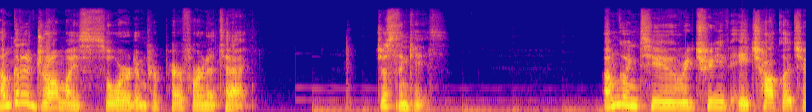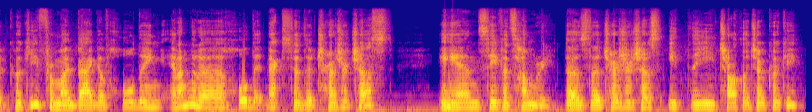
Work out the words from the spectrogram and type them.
I'm going to draw my sword and prepare for an attack. Just in case. I'm going to retrieve a chocolate chip cookie from my bag of holding and I'm going to hold it next to the treasure chest and see if it's hungry. Does the treasure chest eat the chocolate chip cookie?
